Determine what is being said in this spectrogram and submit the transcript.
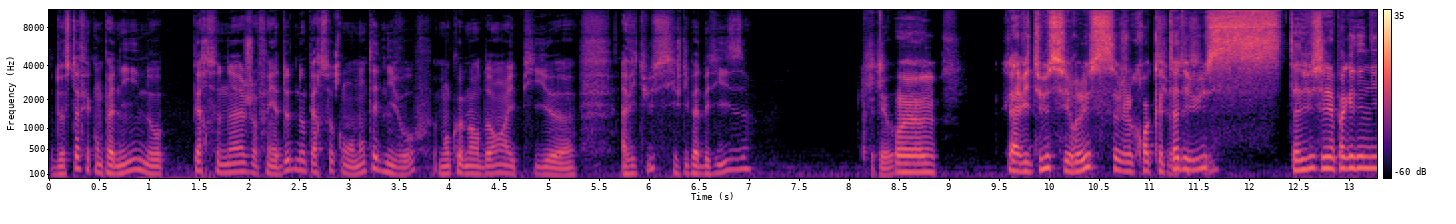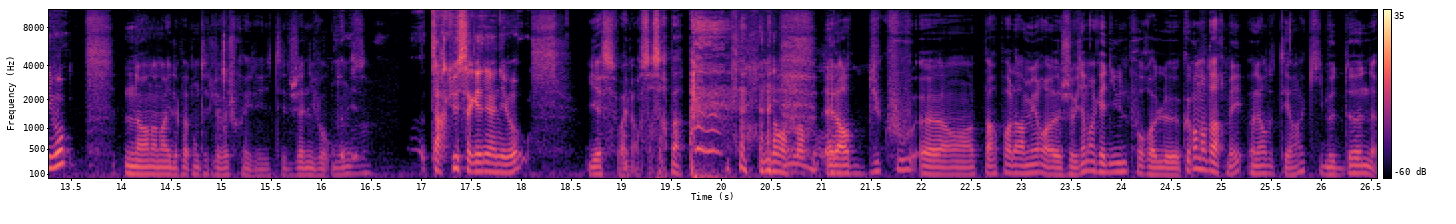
de stuff et compagnie, nos personnages, enfin il y a deux de nos persos qui ont monté de niveau, mon commandant et puis euh, Avitus, si je dis pas de bêtises. Euh, Avitus, Cyrus, je crois que Cyrus Tadeus... Tadeus, il a pas gagné de niveau? Non, non, non, il a pas monté de level, je crois qu'il était déjà niveau 11. Tarkus a gagné un niveau. Yes, ouais, mais on s'en sert pas. non, non. Alors du coup, euh, par rapport à l'armure, euh, je viens d'en gagner une pour euh, le commandant d'armée, honneur de Terra, qui me donne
